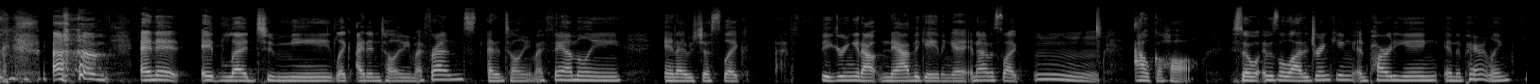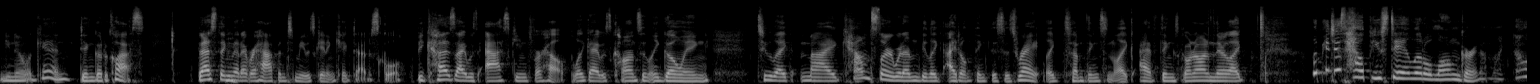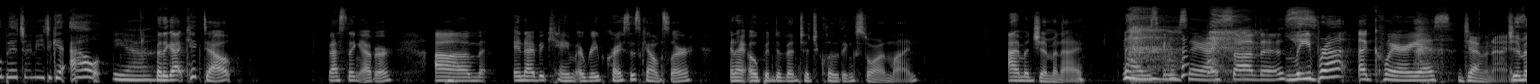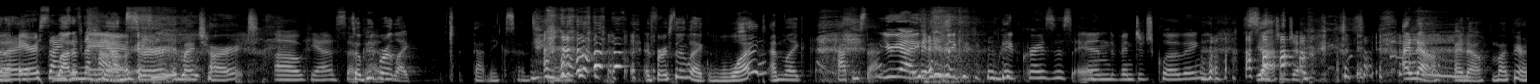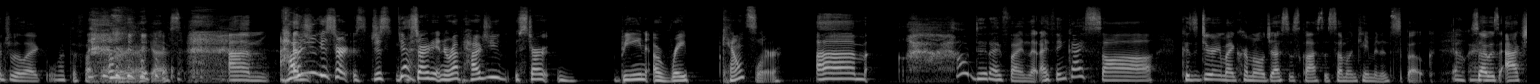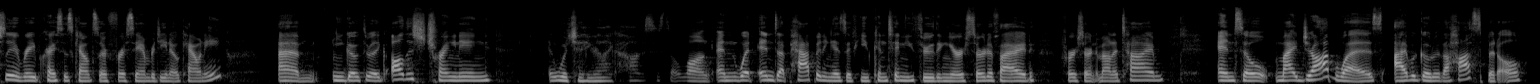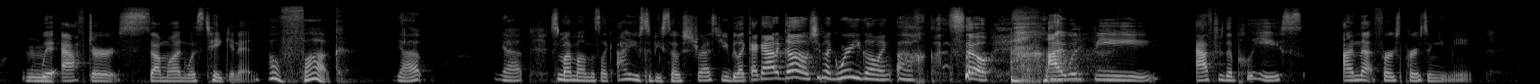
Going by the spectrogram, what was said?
um, and it it led to me like I didn't tell any of my friends. I didn't tell any of my family, and I was just like figuring it out, navigating it. And I was like, mm, alcohol. So it was a lot of drinking and partying, and apparently, you know, again, didn't go to class. Best thing that ever happened to me was getting kicked out of school because I was asking for help. Like I was constantly going to like my counselor or whatever and be like, I don't think this is right. Like something's like I have things going on, and they're like, let me just help you stay a little longer. And I'm like, no, bitch, I need to get out. Yeah. But I got kicked out. Best thing ever. Um, and I became a rape crisis counselor and I opened a vintage clothing store online. I'm a Gemini. I was gonna say I saw this. Libra, Aquarius, Gemini. Gemini, so air a signs lot in of the house. cancer in my chart. Oh yes. So people are like, that makes sense. At first they're like, what? I'm like, happy sex? You're yeah, you're like rape crisis and vintage clothing. Yeah. A gem. I know, I know. My parents were like, what the fuck ever, I guess. Um, How did you get start? Just Yeah. sorry to interrupt. How did you start being a rape counselor? Um, how did I find that? I think I saw because during my criminal justice classes, someone came in and spoke. Okay. So I was actually a rape crisis counselor for San Bernardino County. Um, you go through like all this training, which you're like, oh, this is so long. And what ends up happening is if you continue through, then you're certified for a certain amount of time. And so my job was I would go to the hospital wi- after someone was taken in. Oh fuck! Yep. Yep. So my mom was like, I used to be so stressed. You'd be like, I gotta go. She'd be like, Where are you going? Oh, so I would be after the police. I'm that first person you meet.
